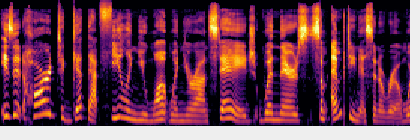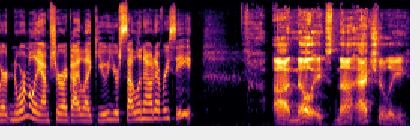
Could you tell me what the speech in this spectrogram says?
Is it hard to get that feeling you want when you're on stage when there's some emptiness in a room where normally I'm sure a guy like you, you're selling out every seat? Uh, no, it's not. Actually,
